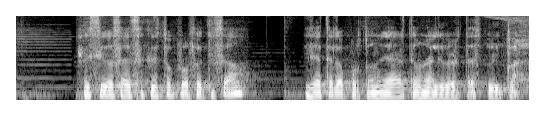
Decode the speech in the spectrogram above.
Recibas a ese Cristo profetizado y date la oportunidad de darte una libertad espiritual.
